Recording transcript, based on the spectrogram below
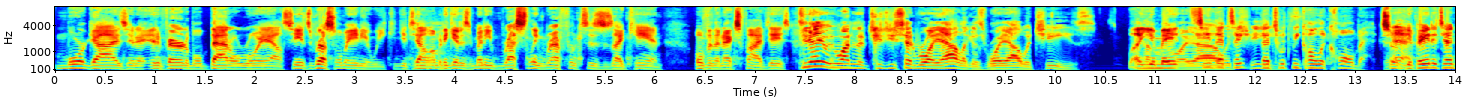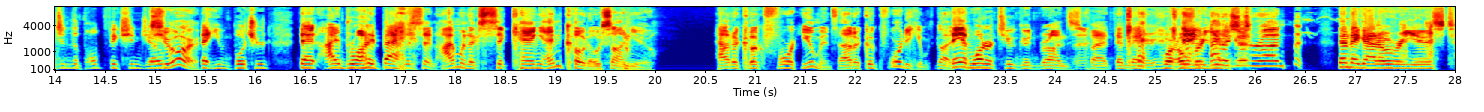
more guys in a, in a veritable battle royale. See, it's WrestleMania week, and you tell I'm Mm. going to get as many wrestling references as I can over the next five days. Now we wanted because you said Royale, like it's Royale with cheese. Well, you a made see that's it, that's what we call a callback. So Yeah. if you paid attention to the Pulp Fiction joke, Sure. that you butchered, that I brought it back. Listen, I'm going to sic Kang and Kodos on you. How to cook for humans? How to cook forty humans? Ahead, They had one or two good runs, but then they were overused. had a good run. then they got overused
